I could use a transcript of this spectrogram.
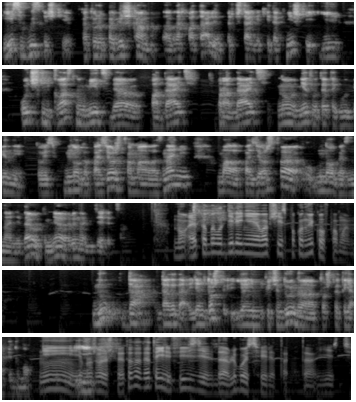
Есть выскочки, которые по вершкам э, нахватали, прочитали какие-то книжки и очень классно умеют себя подать, продать, но нет вот этой глубины. То есть много позерства, мало знаний, мало позерства, много знаний, да, вот у меня рынок делится. Но это было деление вообще испокон веков, по-моему. Ну, да, да-да-да. Я не то, что я не претендую на то, что это я придумал. Не-не-не, я И, просто говорю, что это, это, это везде, да, в любой сфере так, да, есть.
